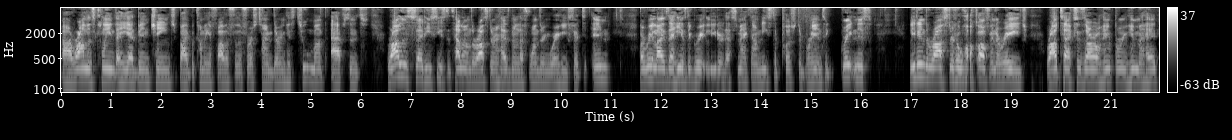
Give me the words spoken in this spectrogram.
Uh, Rollins claimed that he had been changed by becoming a father for the first time during his two-month absence. Rollins said he sees the talent on the roster and has been left wondering where he fits in, but realized that he is the great leader that SmackDown needs to push the brand to greatness, leading the roster to walk off in a rage. Rollins attacks Cesaro, hampering him ahead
